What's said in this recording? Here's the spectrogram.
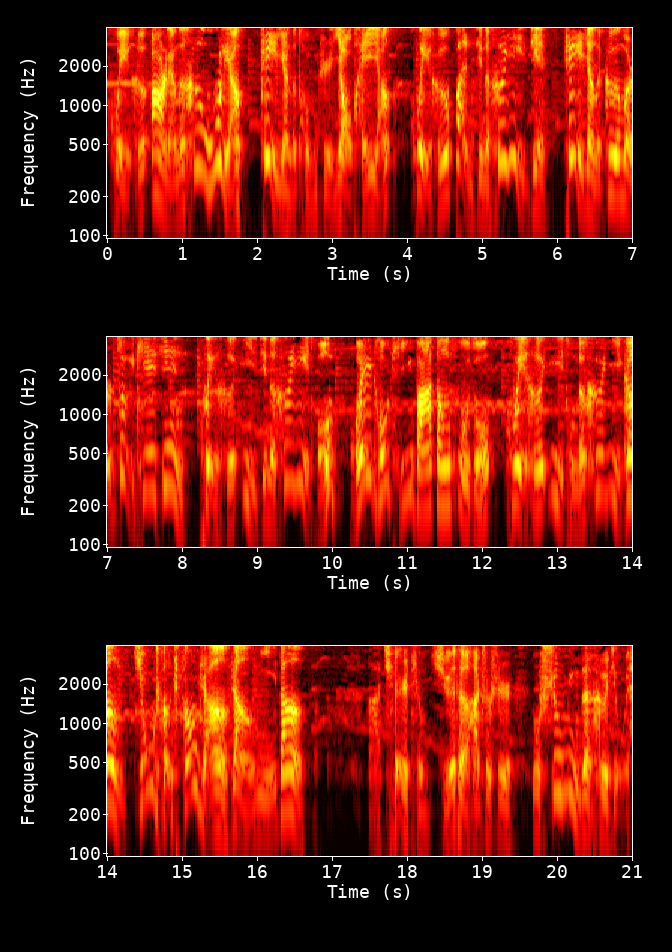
会喝二两的喝五两，这样的同志要培养；会喝半斤的喝一斤，这样的哥们儿最贴心；会喝一斤的喝一桶，回头提拔当副总；会喝一桶的喝一缸，酒厂厂长让你当。啊，确实挺绝的哈，这是用生命在喝酒呀。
